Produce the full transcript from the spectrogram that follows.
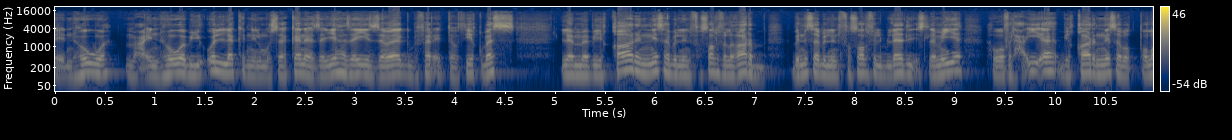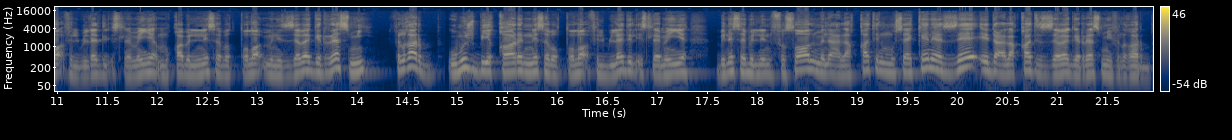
لأن هو مع إن هو بيقول لك إن المساكنة زيها زي الزواج بفرق التوثيق بس لما بيقارن نسب الانفصال في الغرب بنسب الانفصال في البلاد الإسلامية هو في الحقيقة بيقارن نسب الطلاق في البلاد الإسلامية مقابل نسب الطلاق من الزواج الرسمي في الغرب ومش بيقارن نسب الطلاق في البلاد الإسلامية بنسب الانفصال من علاقات المساكنة زائد علاقات الزواج الرسمي في الغرب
